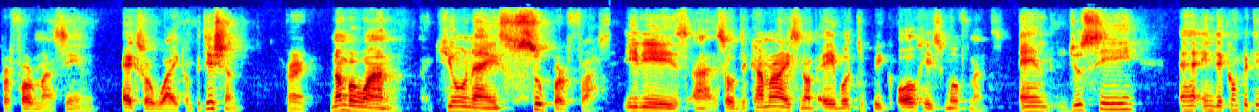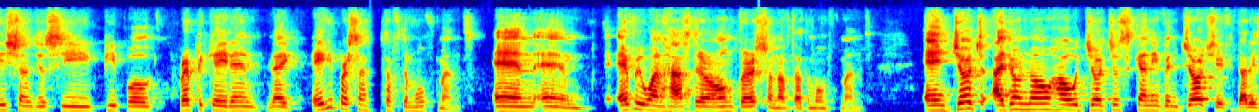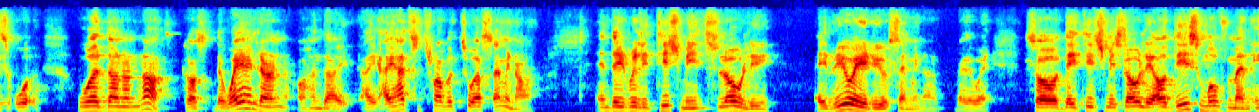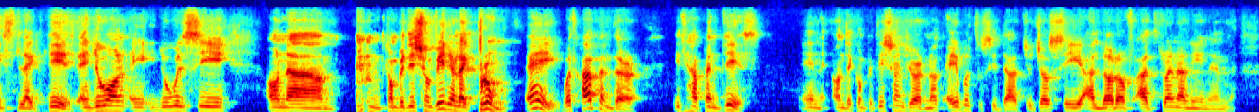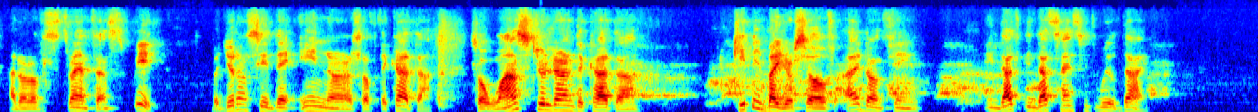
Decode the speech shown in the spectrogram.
performance in X or Y competition. Right. Number one, Kiyuna is super fast. It is uh, so the camera is not able to pick all his movements, and you see uh, in the competition you see people replicating like 80% of the movement, and and everyone has their own version of that movement. And judge, I don't know how judges can even judge if that is w- well done or not, because the way I learned Ohandai, I, I had to travel to a seminar and they really teach me slowly a Ryuei Ryu seminar, by the way. So they teach me slowly. Oh, this movement is like this, and you want you will see on um, a competition video like, boom, hey, what happened there? It happened this. And on the competition, you are not able to see that. You just see a lot of adrenaline and a lot of strength and speed, but you don't see the inners of the kata. So once you learn the kata, keep it by yourself. I don't think in that in that sense it will die.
